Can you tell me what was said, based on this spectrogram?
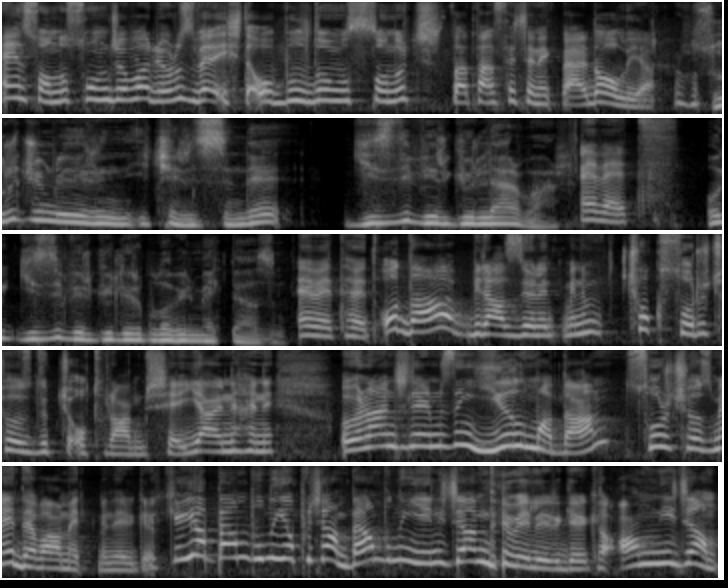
En sonunda sonuca varıyoruz ve işte o bulduğumuz sonuç zaten seçeneklerde oluyor. Soru cümlelerinin içerisinde gizli virgüller var. Evet. O gizli virgülleri bulabilmek lazım. Evet evet o da biraz yönetmenim çok soru çözdükçe oturan bir şey. Yani hani öğrencilerimizin yılmadan soru çözmeye devam etmeleri gerekiyor. Ya ben bunu yapacağım, ben bunu yeneceğim demeleri gerekiyor. Anlayacağım.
